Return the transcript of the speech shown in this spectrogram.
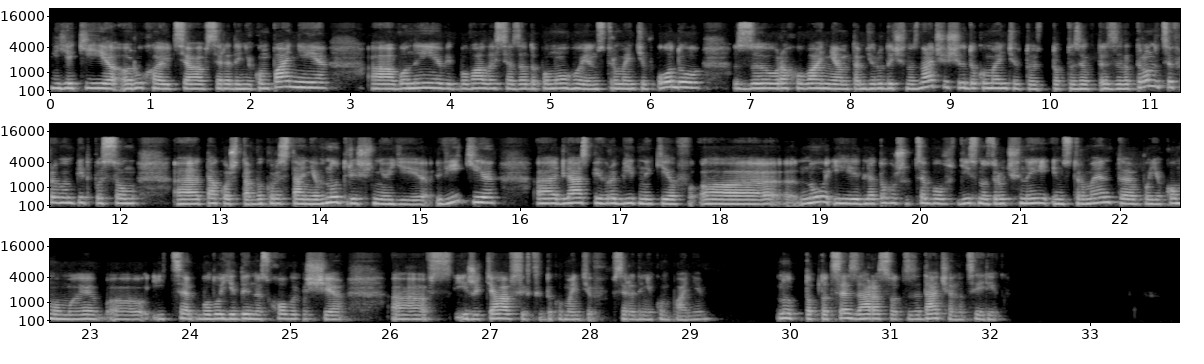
які рухаються всередині компанії, вони відбувалися за допомогою інструментів ОДУ з урахуванням там юридично значущих документів, тобто з електронно-цифровим підписом, е, також там використання внутрішньої віки е, для співробітників. е, Ну і для того, щоб це був дійсно зручний інструмент, по якому ми і це було єдине сховище і життя всіх цих документів всередині компанії. Ну, тобто, це зараз от задача на цей рік.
